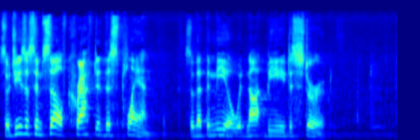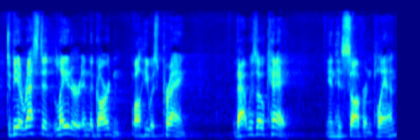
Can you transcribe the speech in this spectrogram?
So Jesus himself crafted this plan so that the meal would not be disturbed. To be arrested later in the garden while he was praying, that was okay in his sovereign plan.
